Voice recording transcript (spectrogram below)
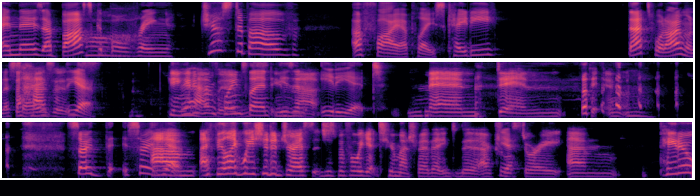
and there's a basketball Oh. ring just above a fireplace. Katie, that's what I want to the say. hazards. Yeah, King Peter from Queensland is an idiot. Man den. th- So, th- so yeah, um, I feel like we should address it just before we get too much further into the actual Yeah. story. Um, Peter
